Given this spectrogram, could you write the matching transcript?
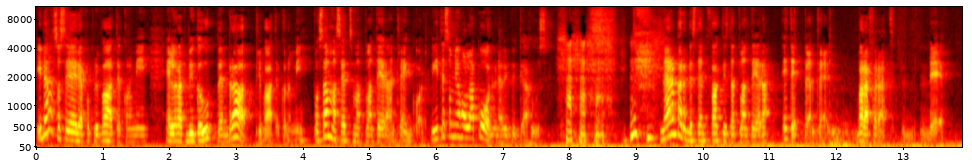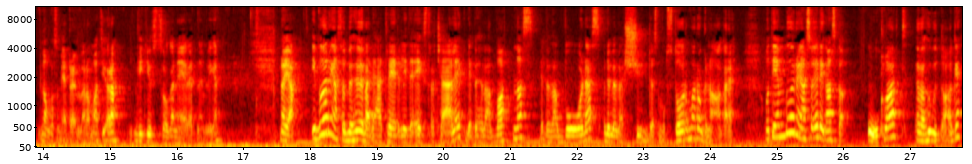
Idag så ser jag på privatekonomi, eller att bygga upp en bra privatekonomi, på samma sätt som att plantera en trädgård. Lite som jag håller på nu när vi bygger hus. Närmare bestämt faktiskt att plantera ett äppelträd, bara för att det är något som jag drömmer om att göra. Vi just såga ner ett nämligen. Nåja, i början så behöver det här trädet lite extra kärlek, det behöver vattnas, det behöver vårdas och det behöver skyddas mot stormar och gnagare. Och till en början så är det ganska oklart överhuvudtaget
